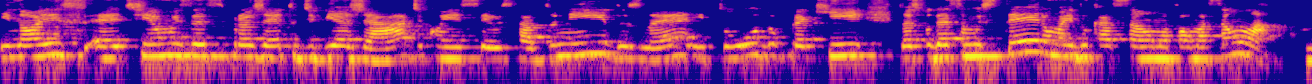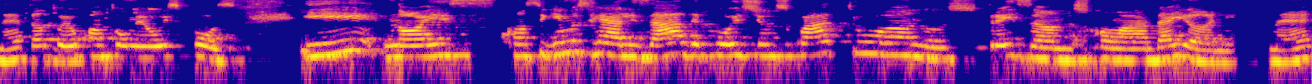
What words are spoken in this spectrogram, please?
e nós é, tínhamos esse projeto de viajar, de conhecer os Estados Unidos, né, e tudo, para que nós pudéssemos ter uma educação, uma formação lá. Né, tanto eu quanto o meu esposo. E nós conseguimos realizar depois de uns quatro anos, três anos com a Daiane né?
